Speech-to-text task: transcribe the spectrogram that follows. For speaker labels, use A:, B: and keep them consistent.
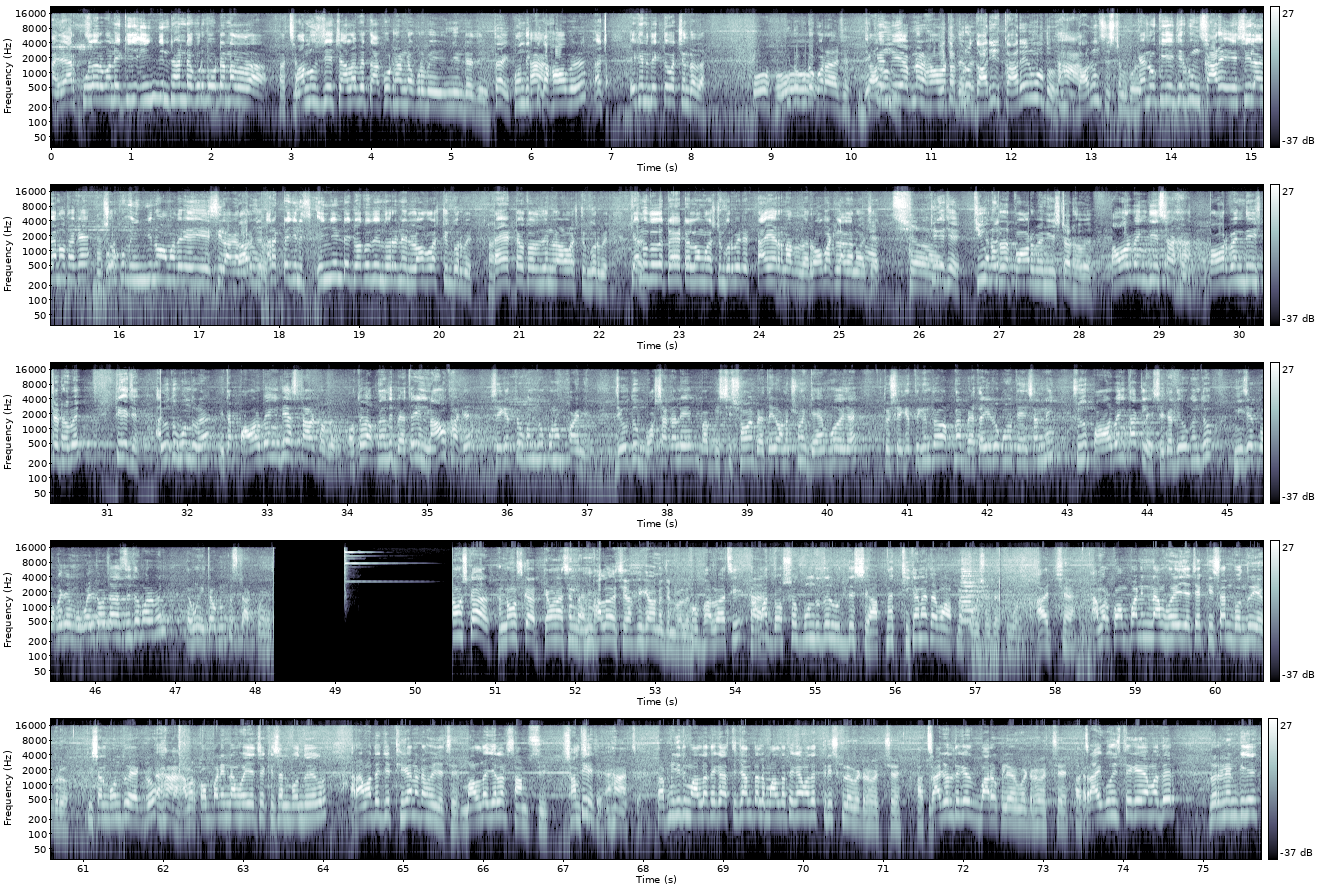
A: Air cooler মানে কি engine ঠান্ডা করবে ওটা না দাদা?
B: আচ্ছা।
A: মানুষ যে চালাবে তাকেও ঠান্ডা করবে ইঞ্জিনটাতে।
B: তাই? কোন দিক থেকে
A: হ্যাঁ।
B: হাওয়া বেরোয়?
A: আচ্ছা এখানে দেখতে পাচ্ছেন দাদা।
B: ওহো
A: ফুটো ফুটো করা আছে। এখান
B: দারুণ।
A: দিয়ে আপনার হাওয়াটা
B: পুরো গাড়ির কারের মতো
A: হ্যাঁ।
B: দারুণ সিস্টেম করে।
A: কেন কি যে যেরকম কারে এসি লাগানো থাকে ওরকম ইঞ্জিনও আমাদের এই এসি লাগানো। আছে। আরেকটা জিনিস ইঞ্জিনটা যতদিন ধরে লং লাস্টিং করবে
B: হ্যাঁ।
A: টায়ারটাও ততদিন লং লাস্টিং করবে। কেন দাদা টায়ারটা লং লাস্টিং করবে? এটা টায়ার না দাদা রবার্ট লাগানো আছে।
B: আচ্ছা।
A: ঠিক আছে?
B: Tube-
A: কেন দাদা পাওয়ার ব্যাংক স্টার্ট হবে।
B: পাওয়ার ব্যাংক দিয়ে স্টার্ট হবে।
A: পাওয়ার ব্যাংক দিয়ে স্টার্ট হবে। ঠিক আছে?
B: যেহেতু বন্ধুরা এটা পাওয়ার ব্যাংক দিয়ে স্টার্ট হবে। অতএব আপনার যদি ব্যাটারি নাও থাকে সেক্ষেত্রেও কিন্তু কোনো ভয় নেই। যেহেতু বর্ষাকালে বা বৃষ্টির সময় ব্যাটারি অনেক সময় গ্যাম হয়ে যায়। তো সেক্ষেত্রে কিন্তু আপনার ব্যাটারিরও কোনো টেনশন নেই। শুধু পাওয়ার ব্যাঙ্ক থাকলে সেটা দিয়েও কিন্তু নিজের পকেটের মোবাইলটাও চার্জ দিতে পারবেন এবং এটাও কিন্তু স্টার্ট করে নমস্কার।
A: নমস্কার
B: কেমন আছেন আমি
A: ভালো আছি আপনি কেমন আছেন বলেন?
B: খুব ভালো আছি। আমার দর্শক বন্ধুদের উদ্দেশ্যে আপনার ঠিকানাটা এবং আপনার পরিচয়টা একটু বলুন।
A: আচ্ছা আমার কোম্পানির নাম হয়ে যাচ্ছে কিষান বন্ধু এগ্রো।
B: কিষাণ বন্ধু এগ্রো?
A: হ্যাঁ আমার কোম্পানির নাম হয়ে যাচ্ছে কিষান বন্ধু এগ্রো। আর আমাদের যে ঠিকানাটা হয়ে যাচ্ছে মালদা জেলার শামসি। আছে? হ্যাঁ আচ্ছা। তো আপনি যদি মালদা থেকে আসতে চান তাহলে মালদা থেকে আমাদের তিরিশ কিলোমিটার হচ্ছে।
B: আচ্ছা।
A: গাজল থেকে বারো কিলোমিটার হচ্ছে।
B: আচ্ছা।
A: রায়গঞ্জ থেকে আমাদের ধরে নেন কি যে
